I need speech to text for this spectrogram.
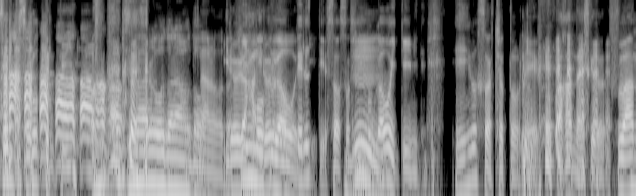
全部揃ってるっていう意味 なるほど、なるほど。なるほど。いろいろ、品目が多い乗ってるっていう、そうそう、うん品目が多いっていう意味で、栄養素はちょっと俺、わかんないですけど、不安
